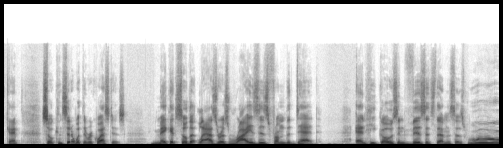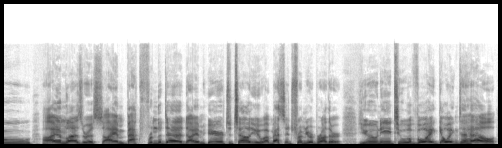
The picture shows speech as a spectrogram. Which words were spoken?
Okay? So consider what the request is make it so that Lazarus rises from the dead and he goes and visits them and says, Woo, I am Lazarus. I am back from the dead. I am here to tell you a message from your brother. You need to avoid going to hell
